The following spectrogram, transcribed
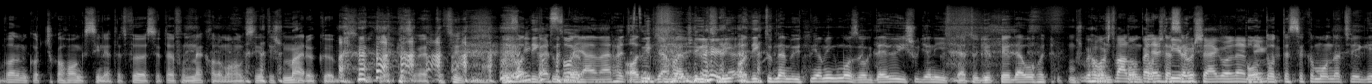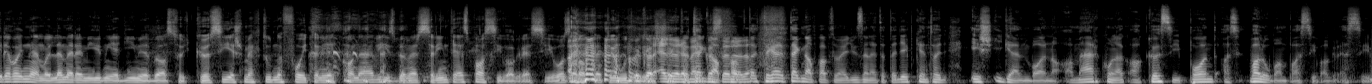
valamikor csak a hangszínet, tehát felveszi a telefont, meghallom a hangszínet, és már ököbb. Tehát, hogy, hogy addig szóljál már, hogy addig, tudjam, tudnám hogy- ütni, addig tudnám ütni, amíg mozog, de ő is ugyanígy. Tehát, hogy ő például, hogy most, Ha most vállóperes teszek- bíróságon lennénk. pontot teszek a mondat végére, vagy nem? Vagy lemerem írni egy e-mailbe azt, hogy köszi, és meg tudna folytani egy kanál vízbe, mert szerinte ez passzív agresszió, az alapvető udvariasság. Tegnap, kap, te- tegnap kaptam egy üzenetet egyébként, hogy és igen, Barna, a Márkónak a köszi pont az valóban passzív-agresszív.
